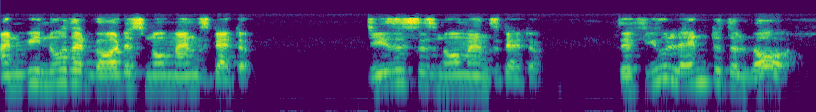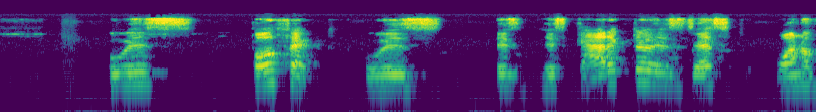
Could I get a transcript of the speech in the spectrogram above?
And we know that god is no man's debtor. Jesus is no man's debtor. So if you lend to the lord who is perfect who is his his character is just one of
